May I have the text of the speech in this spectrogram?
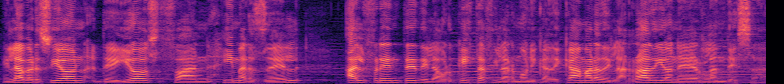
en la versión de Jos van Himmerzell, al frente de la Orquesta Filarmónica de Cámara de la Radio Neerlandesa.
